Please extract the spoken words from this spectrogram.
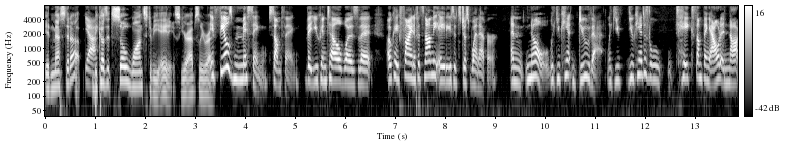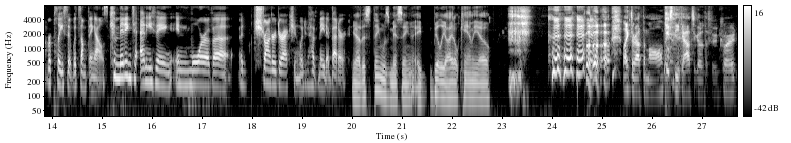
it messed it up. Yeah. because it so wants to be '80s. You're absolutely right. it feels missing something that you can tell was that okay, fine, if it's not in the 80s, it's just whenever. And no, like you can't do that. Like you you can't just l- take something out and not replace it with something else. Committing to anything in more of a, a stronger direction would have made it better. yeah, this thing was missing a Billy Idol cameo. like they're at the mall. They sneak out to go to the food court,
